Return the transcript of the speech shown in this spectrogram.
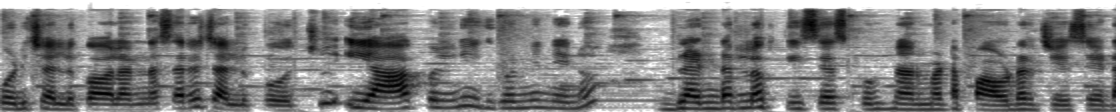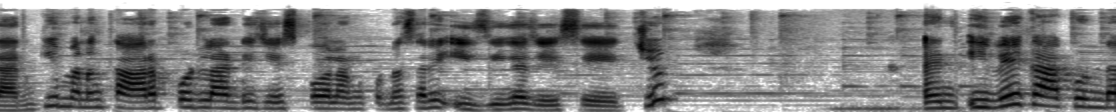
పొడి చల్లుకోవాలన్నా సరే చల్లుకోవచ్చు. ఈ ఆకుల్ని ఇదిగోండి నేను బ్లెండర్లోకి తీసేసుకుంటున్నాను అనమాట పౌడర్ చేసేయడానికి. మనం కారపొడి లాంటివి చేసుకోవాలనుకున్నా సరే ఈజీగా చేసేయచ్చు. అండ్ ఇవే కాకుండా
